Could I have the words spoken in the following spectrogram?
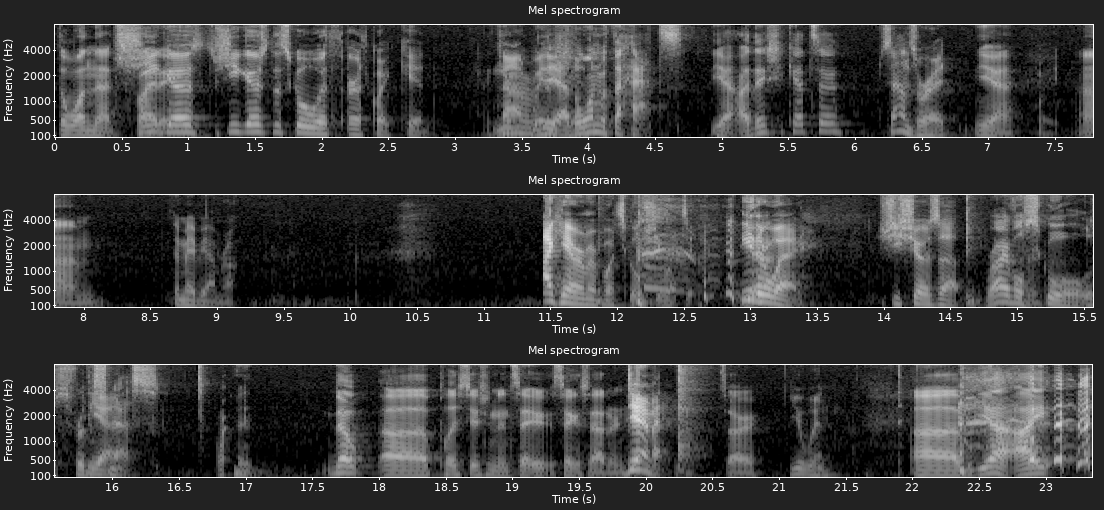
the one that's She fighting? goes. She goes to the school with Earthquake Kid. Not remember with. yeah, Kid. the one with the hats. Yeah, are they Shiketsu? Sounds right. Yeah. Wait. Um, Then maybe I'm wrong. I can't remember what school she went to. Either Yeah. way, she shows up. Rival schools for the Yeah. SNES. nope. Uh, PlayStation and Se- Sega Saturn. Damn it! Sorry. You win. Uh, yeah, I.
